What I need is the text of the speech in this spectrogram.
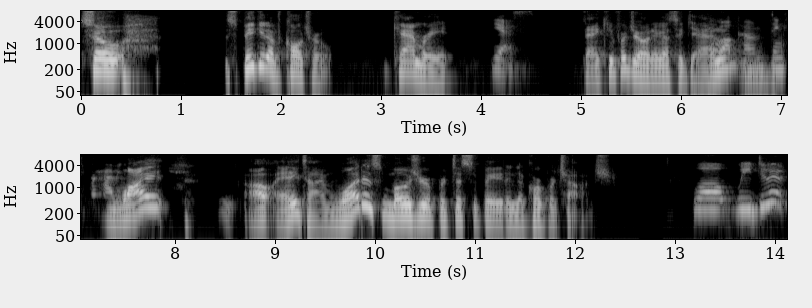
So, speaking of culture, Camry. Yes. Thank you for joining us again. You're welcome. Thanks for having me. Why, me. Oh, anytime. Why does Moser participate in the corporate challenge? Well, we do it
